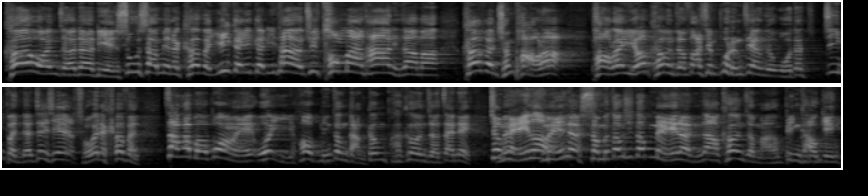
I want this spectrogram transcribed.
柯文哲的脸书上面的柯粉一个一个离他而去，痛骂他，你知道吗？柯粉全跑了，跑了以后，柯文哲发现不能这样子，我的基本的这些所谓的柯粉，糟糕不不没，我以后民众党跟柯文哲在内就没了，没了，什么东西都没了，你知道？柯文哲马上兵靠金，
